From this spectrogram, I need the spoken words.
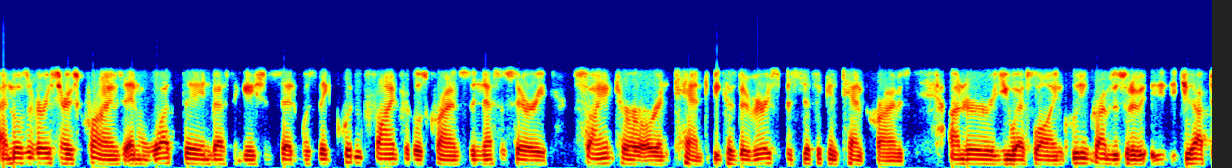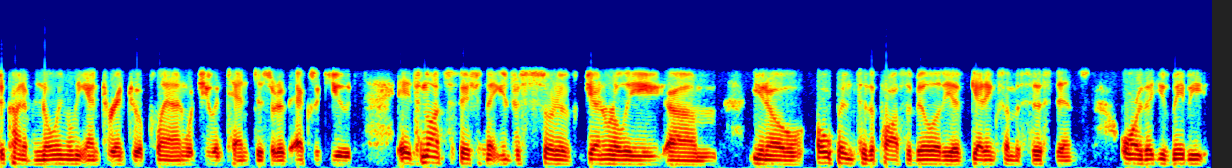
and those are very serious crimes. And what the investigation said was they couldn't find for those crimes the necessary scienter or intent because they're very specific intent crimes under U.S. law, including crimes that sort of you have to kind of knowingly enter into a plan which you intend to sort of execute. It's not sufficient that you're just sort of generally, um, you know, open to the possibility of getting some assistance or that you've maybe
